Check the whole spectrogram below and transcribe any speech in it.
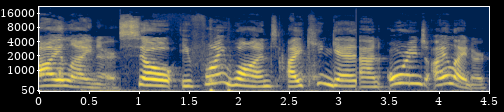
eyeliner. So if I want, I can get an orange eyeliner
